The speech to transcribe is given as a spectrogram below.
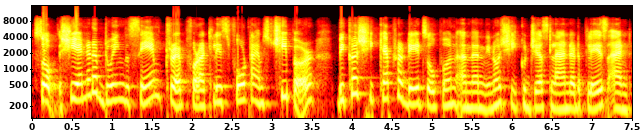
So she ended up doing the same trip for at least four times cheaper because she kept her dates open and then, you know, she could just land at a place and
